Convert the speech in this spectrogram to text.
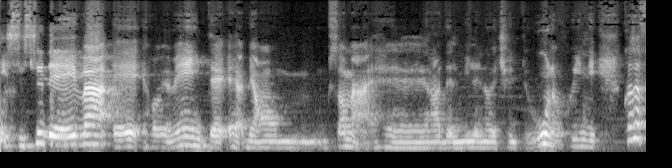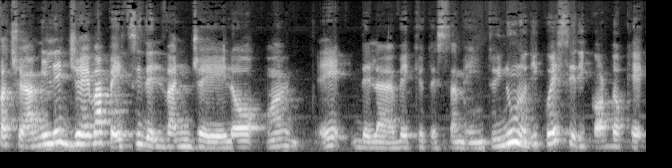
E si sedeva e ovviamente eh, abbiamo, insomma, eh, era del 1901, quindi cosa faceva? Mi leggeva pezzi del Vangelo. Eh? E del Vecchio Testamento. In uno di questi ricordo che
